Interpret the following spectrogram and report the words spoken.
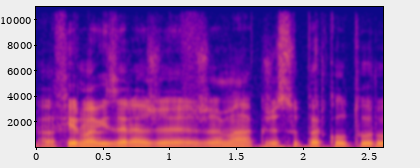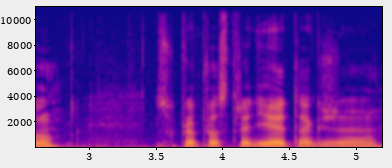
Uh, firma vyzerá, že, že má akože super kultúru, super prostredie, takže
